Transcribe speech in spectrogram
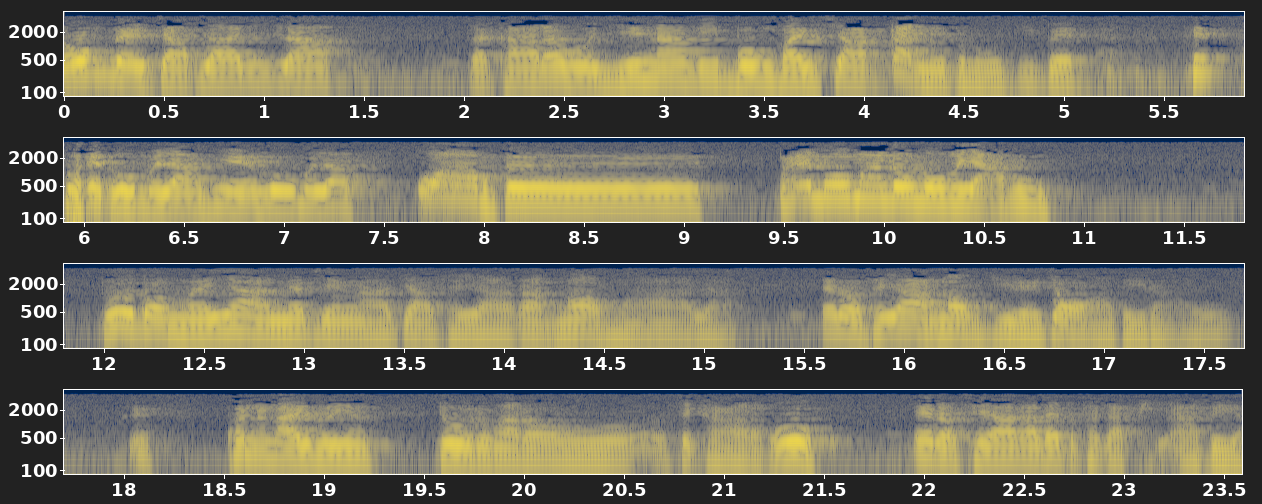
လုံးတဲ့ကြပြားကြီးပြားတခါတော့ဟိုရင်နာစီဘုံပိုင်ရှာကတ်နေတယ်လို့ကြီးပဲဘယ်လိုမရငယ်လို့မရဝါဖေးဘယ်လိုမှလုံးလို့မရဘူးတို့တော့မရနဲ့ပြင်လာကြဖရာကငေါ့မှာဗျအဲ့တော့ဖရာငေါ့ကြည့်တယ်ကြောက်ရသေးတာဟုတ်ခုနှစ်နာရီဆိုရင်တို့တော့ကတော့စိတ်ခါရတာဟုတ် အဲ့တော့ဖရာကလည်းတစ်ဖက်ကဖိအားပေးရ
